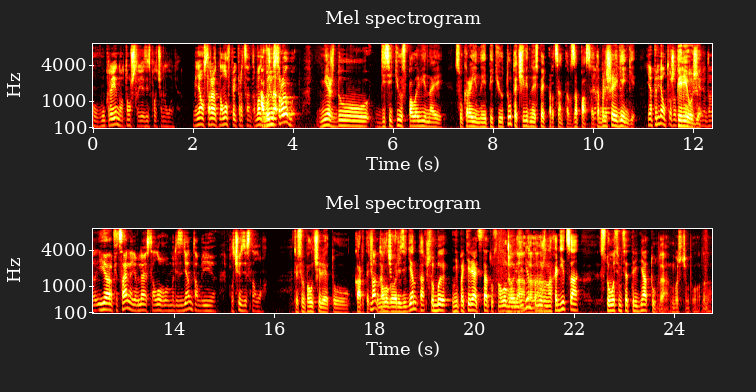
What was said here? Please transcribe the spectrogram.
ну, в Украину о том, что я здесь плачу налоги. Меня устраивает налог в 5%. Вас А бы вы не на- устроил бы? Между 10 с половиной с Украины и 5 тут, очевидно, есть 5% запаса. Это большие деньги. Я принял тоже периоде. такое решение. Да. И я официально являюсь налоговым резидентом и плачу здесь налог. То есть вы получили эту карточку Да, налогового резидента. Чтобы не потерять статус налогового Ну да, резидента, да, да. нужно находиться 183 дня тут. Да, больше, чем полгода. Да,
